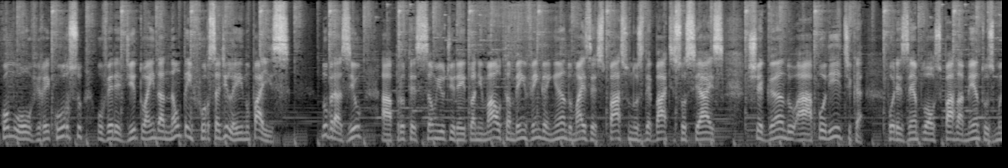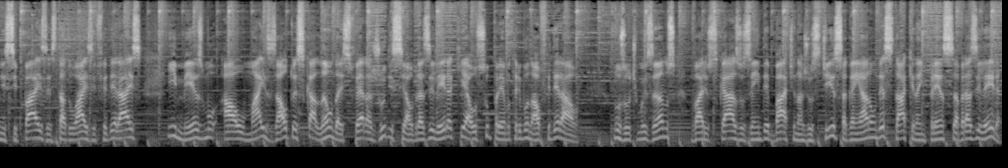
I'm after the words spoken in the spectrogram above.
Como houve recurso, o veredito ainda não tem força de lei no país. No Brasil, a proteção e o direito animal também vem ganhando mais espaço nos debates sociais, chegando à política, por exemplo, aos parlamentos municipais, estaduais e federais, e mesmo ao mais alto escalão da esfera judicial brasileira, que é o Supremo Tribunal Federal. Nos últimos anos, vários casos em debate na justiça ganharam destaque na imprensa brasileira,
